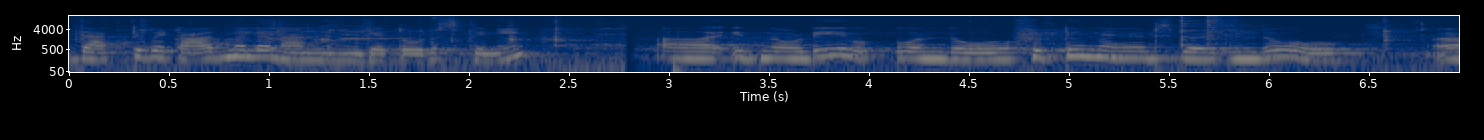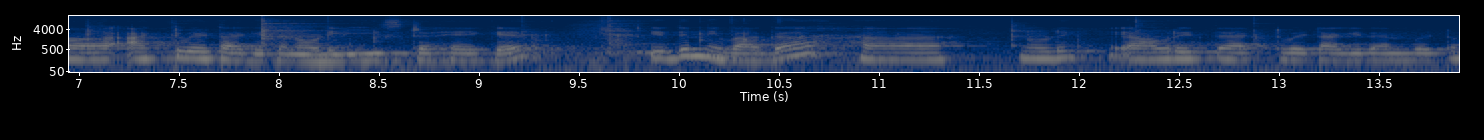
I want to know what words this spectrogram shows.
ಇದು ಆ್ಯಕ್ಟಿವೇಟ್ ಆದಮೇಲೆ ನಾನು ನಿಮಗೆ ತೋರಿಸ್ತೀನಿ. ಇದು ನೋಡಿ ಒಂದು ಫಿಫ್ಟೀನ್ ಮಿನಿಟ್ಸ್ ಬಂದು ಆ್ಯಕ್ಟಿವೇಟ್ ಆಗಿದೆ ನೋಡಿ ಈಸ್ಟ್ ಹೇಗೆ. ಇದನ್ನ ಇವಾಗ ನೋಡಿ ಯಾವ ರೀತಿ ಆ್ಯಕ್ಟಿವೇಟ್ ಆಗಿದೆ ಅಂದ್ಬಿಟ್ಟು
